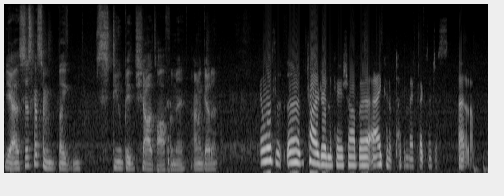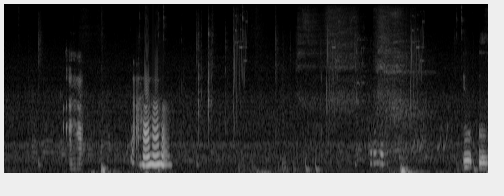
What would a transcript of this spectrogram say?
Yeah, it's just got some like stupid shots off of me. I don't get it. It was the uh, charger in the K shop, but I could have taken my picks. I just, I don't know. Uh, Ha ha ha ha. mm-mm.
